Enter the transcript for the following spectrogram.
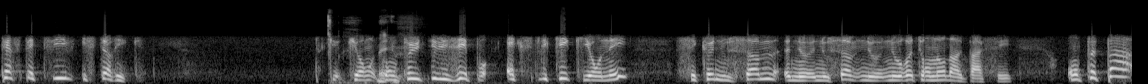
perspective historique qu'on peut utiliser pour expliquer qui on est, c'est que nous sommes, nous, sommes, nous retournons dans le passé. On peut pas,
